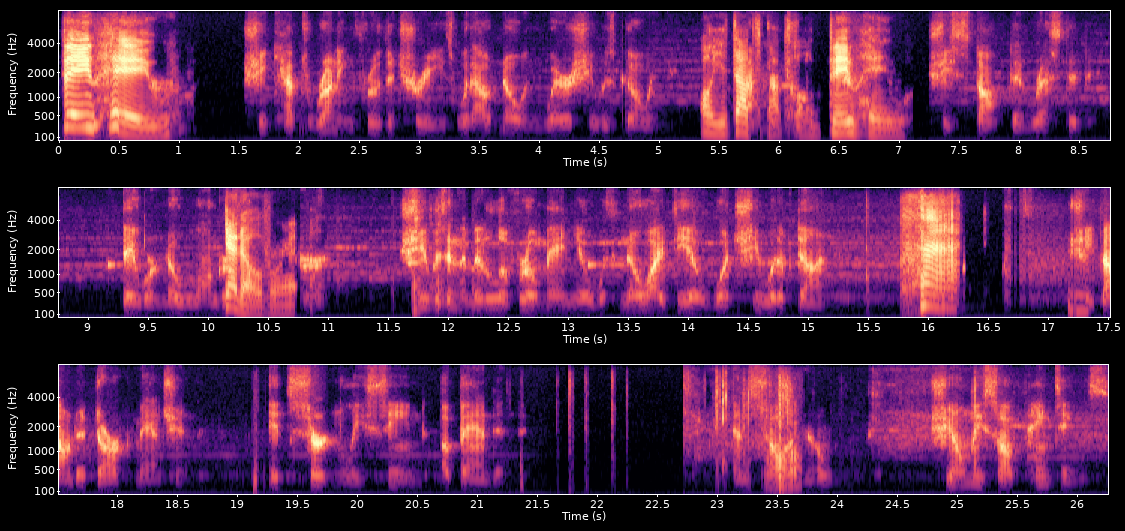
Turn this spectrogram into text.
boo hoo. She kept running through the trees without knowing where she was going. Oh, your dad's about to go boo hoo. She stopped and rested. They were no longer Get over it. her. She was in the middle of Romania with no idea what she would have done. She found a dark mansion. It certainly seemed abandoned. And saw no one. She only saw paintings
